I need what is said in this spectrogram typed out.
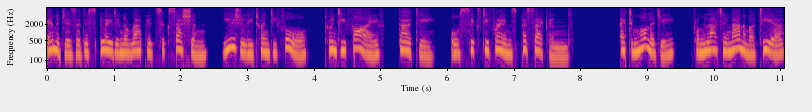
Images are displayed in a rapid succession, usually 24, 25, 30, or 60 frames per second. Etymology, from Latin animatia,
